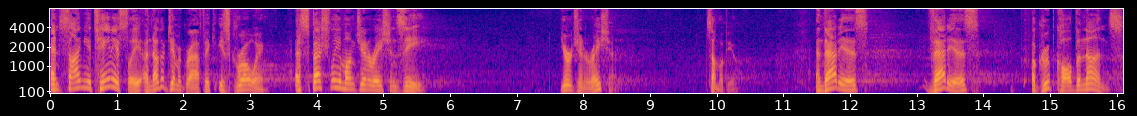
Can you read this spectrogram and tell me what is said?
and simultaneously, another demographic is growing, especially among Generation Z. Your generation, some of you. And that is, that is a group called the nones.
